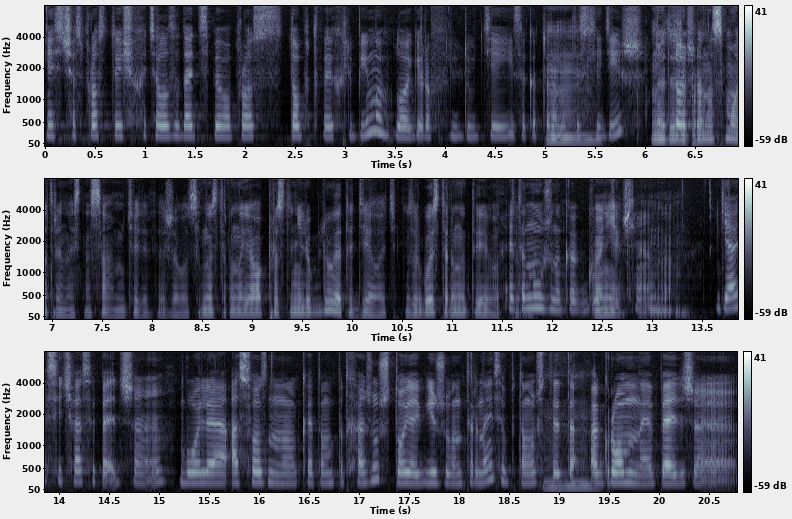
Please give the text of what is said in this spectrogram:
Я сейчас просто еще хотела задать тебе вопрос топ твоих любимых блогеров, людей, за которыми mm. ты следишь. Ну это тоже... же про насмотренность на самом деле. Это же вот с одной стороны я просто не люблю это делать, с другой стороны ты вот... Это нужно как губки. Конечно, да. Я сейчас, опять же, более осознанно к этому подхожу, что я вижу в интернете, потому что Мгм. это огромный, опять же,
